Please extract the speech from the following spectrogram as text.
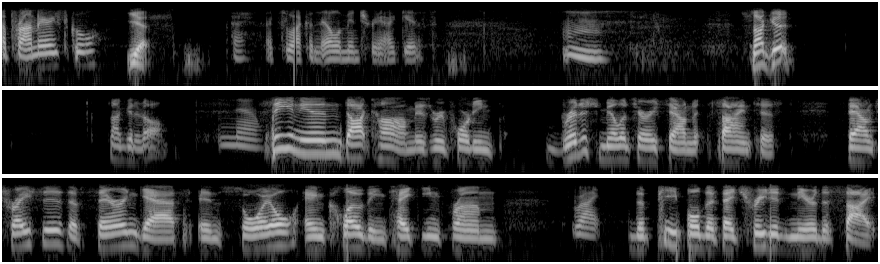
A primary school? Yes. Okay, that's like an elementary, I guess. Hmm. It's not good. It's not good at all. No. CNN.com is reporting British military sound scientists found traces of sarin gas in soil and clothing taken from Right. the people that they treated near the site.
